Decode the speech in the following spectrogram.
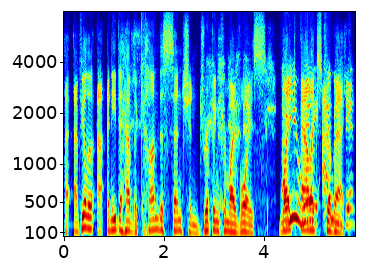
I I feel I I need to have the condescension dripping from my voice, like really- Alex I would Trebek. get,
